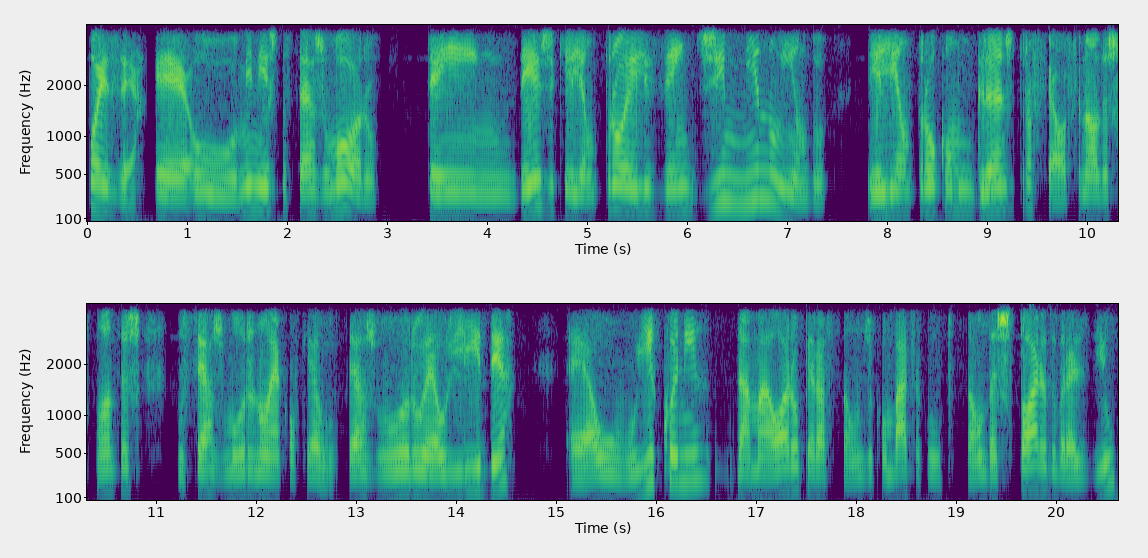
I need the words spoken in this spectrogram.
Pois é, é, o ministro Sérgio Moro tem, desde que ele entrou, ele vem diminuindo ele entrou como um grande troféu. Afinal das contas, o Sérgio Moro não é qualquer um. O Sérgio Moro é o líder, é o ícone da maior operação de combate à corrupção da história do Brasil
